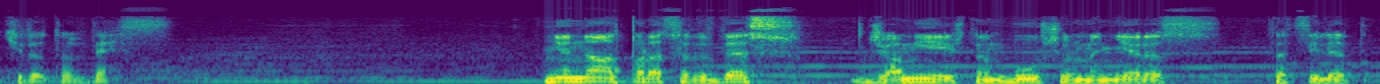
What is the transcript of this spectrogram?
që do të vdesë. Një natë para se të vdesë, xhamia ishte mbushur me njerëz të cilët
